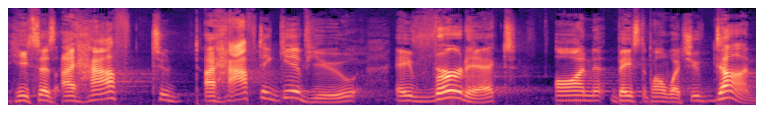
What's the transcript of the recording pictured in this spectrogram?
He says, I have to, I have to give you a verdict on based upon what you've done.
